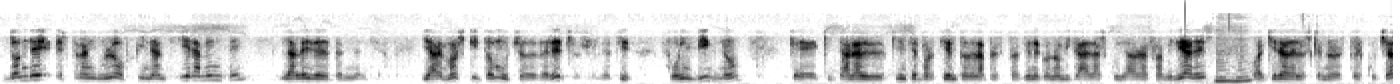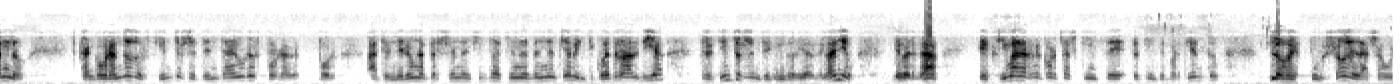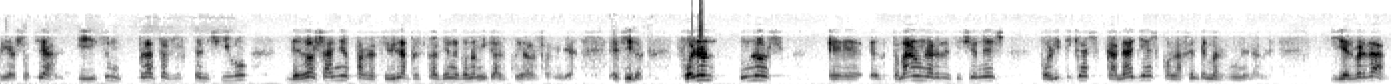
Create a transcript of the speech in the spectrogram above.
donde estranguló financieramente la ley de dependencia. Y además quitó mucho de derechos, es decir, fue indigno que quitara el 15% de la prestación económica de las cuidadoras familiares, cualquiera de los que nos esté escuchando. Están cobrando 270 euros por, por atender a una persona en situación de dependencia 24 horas al día, 365 días del año. De verdad, encima le recortas 15, el 15%, lo expulsó de la seguridad social y hizo un plazo suspensivo de dos años para recibir la prestación económica del cuidado familiar. Es decir, fueron unos, eh, eh, tomaron unas decisiones políticas canallas con la gente más vulnerable. Y es verdad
